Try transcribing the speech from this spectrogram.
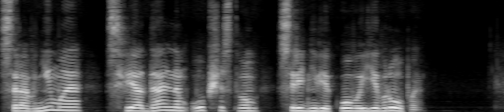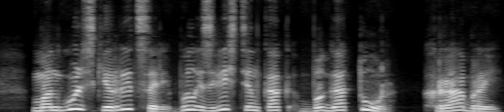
сравнимое с феодальным обществом средневековой Европы. Монгольский рыцарь был известен как богатур, храброй,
